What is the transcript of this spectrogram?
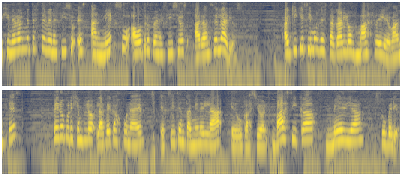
generalmente este beneficio es anexo a otros beneficios arancelarios. Aquí quisimos destacar los más relevantes, pero por ejemplo las becas JUNAEP existen también en la educación básica, media, superior.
